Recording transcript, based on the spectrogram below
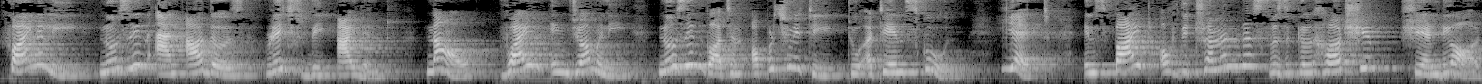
Finally, Nujeen and others reached the island. Now, while in Germany, Nujeen got an opportunity to attend school. Yet, in spite of the tremendous physical hardship she endured,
